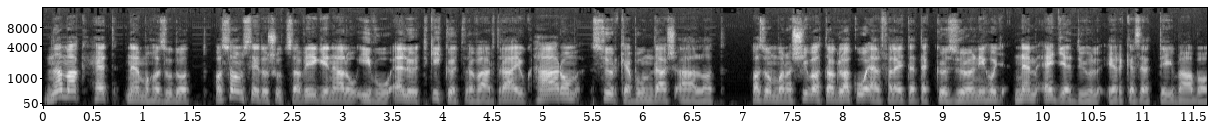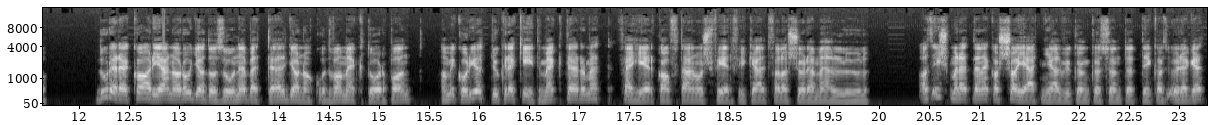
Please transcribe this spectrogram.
Namakhet nem hazudott, a szomszédos utca végén álló ivó előtt kikötve várt rájuk három szürkebundás állat. Azonban a sivatag lakó elfelejtettek közölni, hogy nem egyedül érkezett Tébába. Durere karján a rogyadozó nebettel gyanakodva megtorpant, amikor jöttükre két megtermett, fehér kaftános férfi kelt fel a söre mellől. Az ismeretlenek a saját nyelvükön köszöntötték az öreget,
